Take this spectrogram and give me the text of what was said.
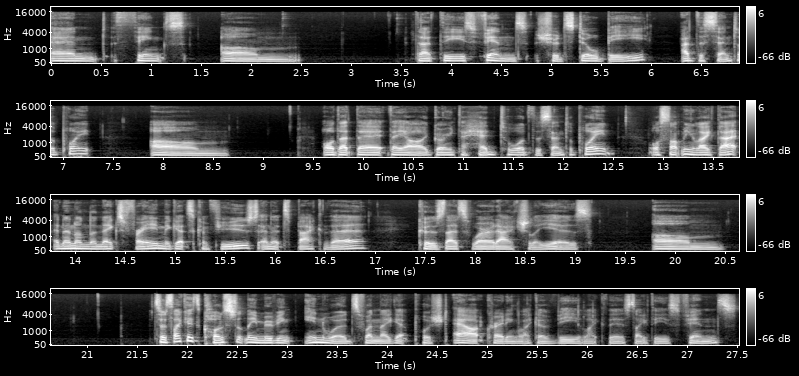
and thinks um that these fins should still be at the center point um or that they they are going to head towards the center point or something like that. And then on the next frame, it gets confused and it's back there because that's where it actually is. Um, so it's like it's constantly moving inwards when they get pushed out, creating like a V like this, like these fins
